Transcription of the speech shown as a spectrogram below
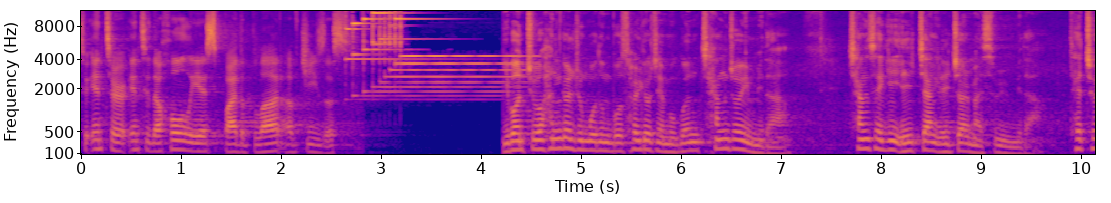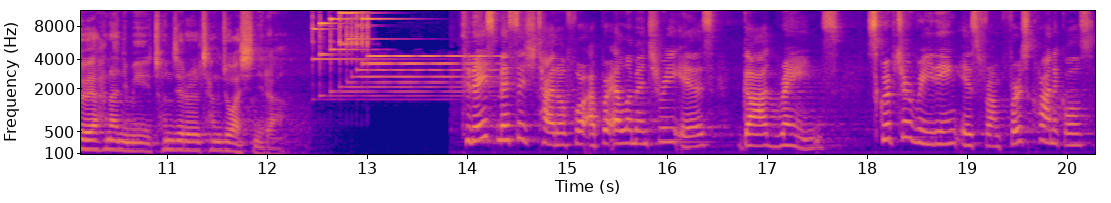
to enter into the holiest by the blood of Jesus. 이번 주 한글 중고등부 설교 제목은 창조입니다. 창세기 1장 1절 말씀입니다. 태초에 하나님이 천지를 창조하시니라. Today's message title for upper elementary is God Reigns. Scripture reading is from 1 Chronicles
